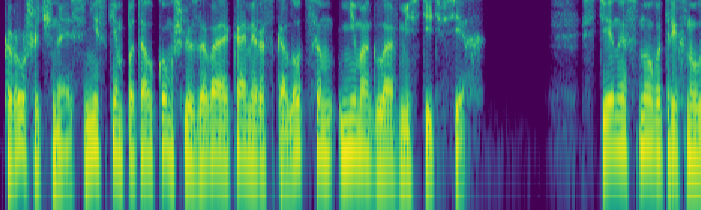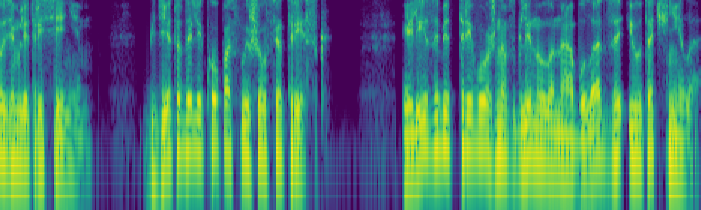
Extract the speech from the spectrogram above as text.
Крошечная, с низким потолком шлюзовая камера с колодцем не могла вместить всех. Стены снова тряхнуло землетрясением. Где-то далеко послышался треск. Элизабет тревожно взглянула на Абуладзе и уточнила.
